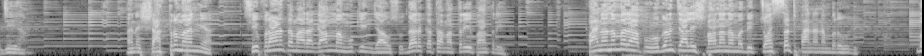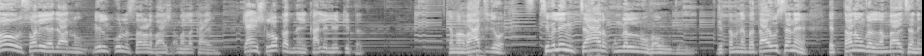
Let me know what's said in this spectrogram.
જી અને શાસ્ત્ર માન્ય, શિવપ્રાણ તમારા ગામમાં મૂકીને જાઉં છું. દર કથામાં ત્રી પાંત્રી. પાના નંબર આપું, ઓગણચાલીસ પાના નંબર ચોસઠ પાના નંબર સુધી. બહુ સોરી હજારનું બિલકુલ સરળ ભાષામાં લખાયેલું. ક્યાંય શ્લોક જ નહીં, ખાલી લેખિત જ. એમાં વાંચજો, શિવલિંગ ચાર ઉંગલનું હોવું જોઈએ. જે તમને બતાવ્યું છે ને, એ ત્રણ ઉંગલ લંબાય છે ને,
